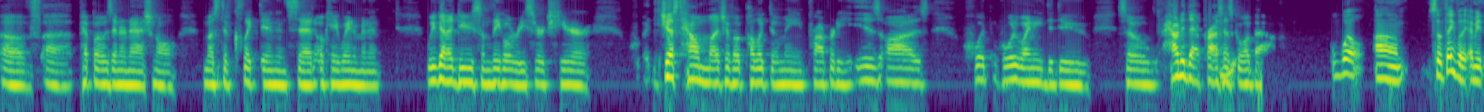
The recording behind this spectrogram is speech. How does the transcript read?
of uh, Pepose International must have clicked in and said, "Okay, wait a minute, we've got to do some legal research here. Just how much of a public domain property is Oz? What what do I need to do?" So, how did that process go about? Well, um, so thankfully, I mean,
